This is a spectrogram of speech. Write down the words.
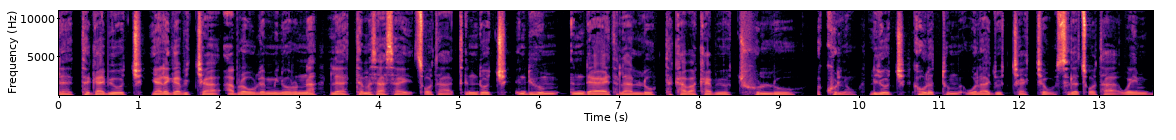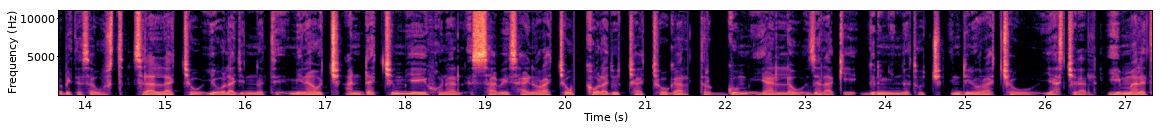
ለተጋቢዎች ያለ ጋብቻ አብረው ለሚኖሩና ለተመሳሳይ ጾታ ጥንዶች እንዲሁም እንዳያት ላሉ ተካባካቢዎች ሁሉ እኩል ነው። ልጆች ከሁለቱም ወላጆቻቸው ስለ ጾታ ወይም በቤተሰብ ውስጥ ስላላቸው የወላጅነት ሚናዎች አንዳችም የይሆናል እሳቤ ሳይኖራቸው ከወላጆቻቸው ጋር ትርጉም ያለው ዘላቂ ግንኙነቶች እንዲኖራቸው ያስችላል። ይህም ማለት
